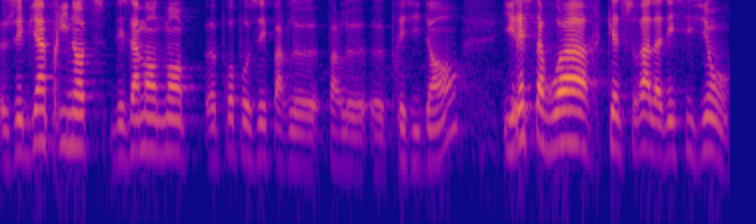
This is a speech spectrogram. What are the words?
J'ai bien pris note des amendements euh, proposés par le, euh, président. Il reste à voir quelle sera la décision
